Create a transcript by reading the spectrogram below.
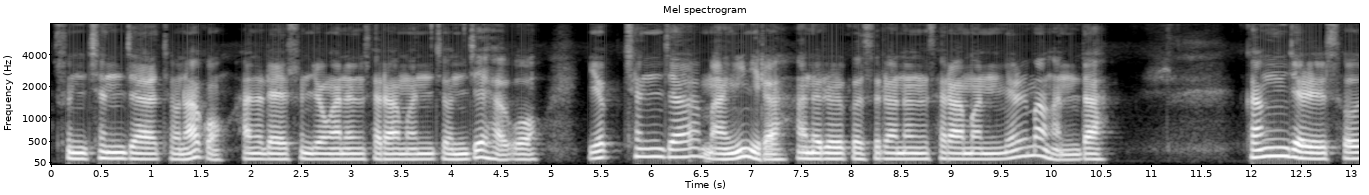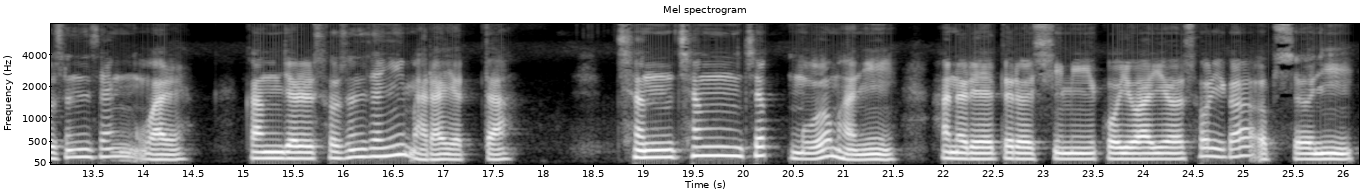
순천자 전하고 하늘에 순종하는 사람은 존재하고 역천자 망인이라 하늘을 거스르는 사람은 멸망한다. 강절 소선생 왈 강절 소선생이 말하였다. 천청적 무엄하니 하늘에 들으심이 고요하여 소리가 없으니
